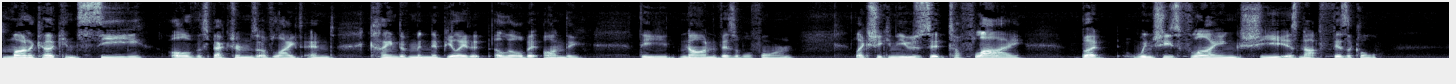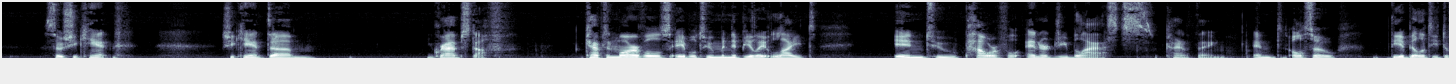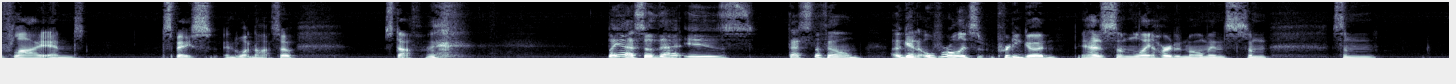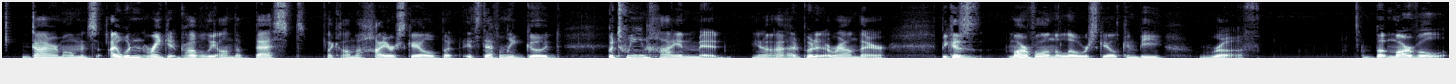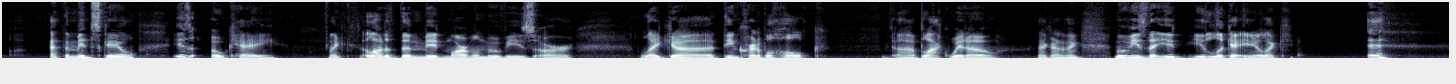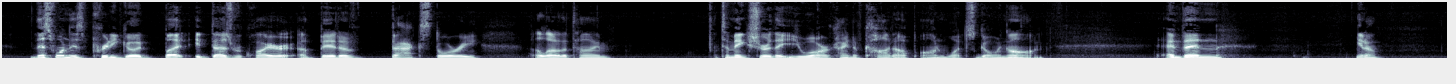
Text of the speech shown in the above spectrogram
monica can see all the spectrums of light and kind of manipulate it a little bit on the the non-visible form like she can use it to fly but when she's flying she is not physical so she can't she can't um, grab stuff. Captain Marvel's able to manipulate light into powerful energy blasts, kind of thing, and also the ability to fly and space and whatnot. So, stuff. but yeah, so that is that's the film. Again, overall, it's pretty good. It has some lighthearted moments, some some dire moments. I wouldn't rank it probably on the best like on the higher scale, but it's definitely good between high and mid. You know, I'd put it around there because Marvel on the lower scale can be rough, but Marvel at the mid scale is okay. Like a lot of the mid Marvel movies are like uh, the Incredible Hulk, uh, Black Widow, that kind of thing. Movies that you you look at and you're like, eh. This one is pretty good, but it does require a bit of backstory a lot of the time to make sure that you are kind of caught up on what's going on. And then you know,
